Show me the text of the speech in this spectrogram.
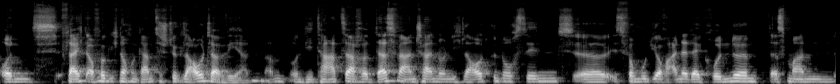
und vielleicht auch wirklich noch ein ganzes Stück lauter werden. Ne? Und die Tatsache, dass wir anscheinend noch nicht laut genug sind, äh, ist vermutlich auch einer der Gründe, dass man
